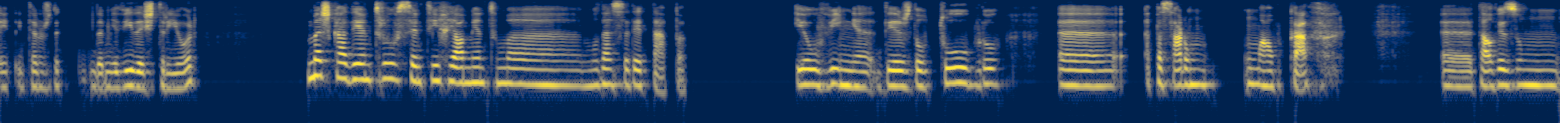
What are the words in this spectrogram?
em, em termos de, da minha vida exterior, mas cá dentro senti realmente uma mudança de etapa eu vinha desde outubro uh, a passar um, um mau bocado. Uh, talvez um,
